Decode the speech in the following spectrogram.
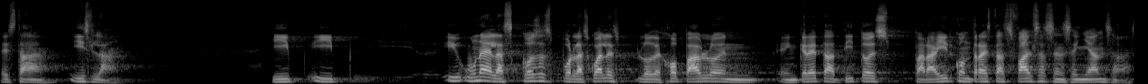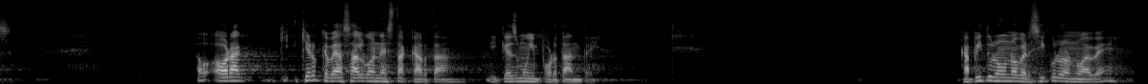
esta isla. Y, una de las cosas por las cuales lo dejó Pablo en, Creta a Tito es para ir contra estas falsas enseñanzas. Ahora, quiero que veas algo en esta carta y que es muy importante. Capítulo 1, versículo 9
